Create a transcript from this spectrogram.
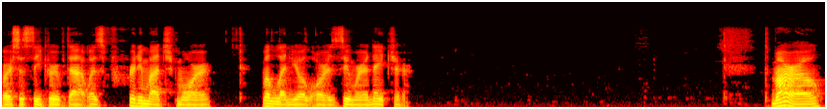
versus the group that was pretty much more millennial or zoomer in nature. Tomorrow,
